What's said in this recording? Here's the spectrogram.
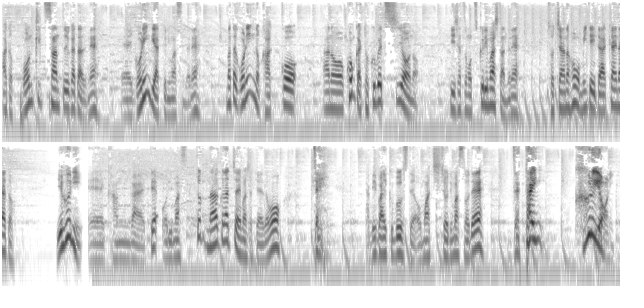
あと、ポンキッツさんという方でね、えー、5人でやっておりますんでね、また5人の格好、あの今回特別仕様の T シャツも作りましたんでね、そちらの方も見ていただきたいなというふうに、え、考えております。ちょっと長くなっちゃいましたけれども、ぜひ、旅バイクブースでお待ちしておりますので、絶対に来るように。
